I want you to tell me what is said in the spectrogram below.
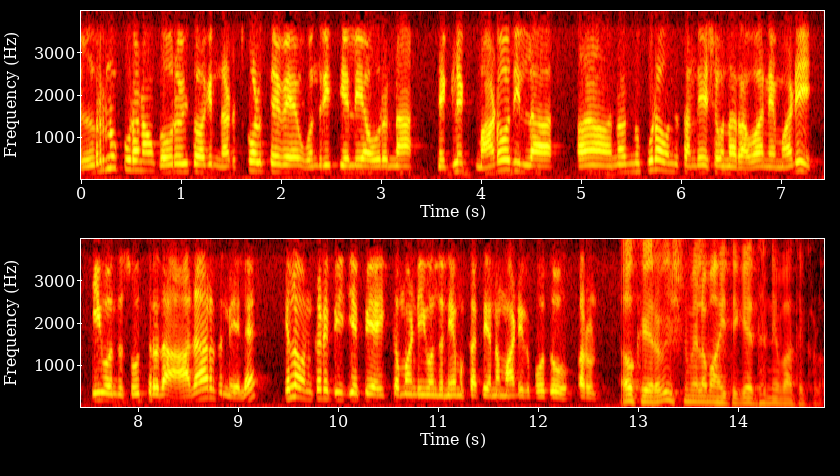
ಎಲ್ಲರನ್ನೂ ಕೂಡ ನಾವು ಗೌರವಿತವಾಗಿ ನಡ್ಸ್ಕೊಳ್ತೇವೆ. ಒಂದ್ ರೀತಿಯಲ್ಲಿ ಅವರನ್ನ ನೆಗ್ಲೆಕ್ಟ್ ಮಾಡೋದಿಲ್ಲ. ಅನ್ನೋದನ್ನು ಕೂಡ ಒಂದು ಸಂದೇಶವನ್ನ ರವಾನೆ ಮಾಡಿ ಈ ಒಂದು ಸೂತ್ರದ ಆಧಾರದ ಮೇಲೆ ಎಲ್ಲ ಒಂದ್ ಕಡೆ ಬಿಜೆಪಿ ಹೈಕಮಾಂಡ್ ಈ ಒಂದು ನೇಮಕಾತಿಯನ್ನ ಮಾಡಿರ್ಬೋದು, ಅರುಣ್. ಓಕೆ ರವೀಶ್ ಮೇಲೆ ಮಾಹಿತಿಗೆ ಧನ್ಯವಾದಗಳು.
